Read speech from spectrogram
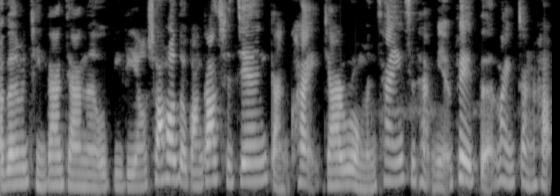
好的，那么请大家呢务必利用稍后的广告时间，赶快加入我们蔡英斯坦免费的卖账号。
